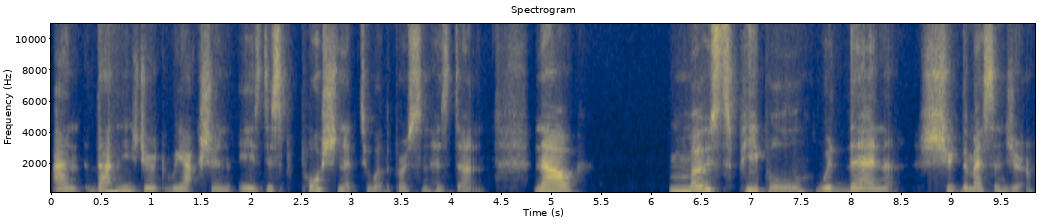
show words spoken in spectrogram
And that mm-hmm. knee jerk reaction is disproportionate to what the person has done. Now, most people would then shoot the messenger.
